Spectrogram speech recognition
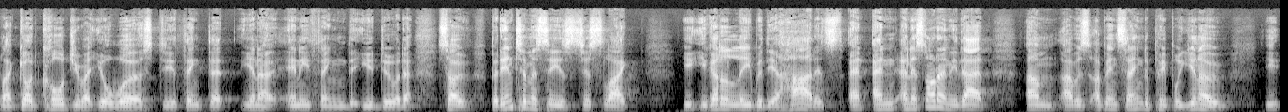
Like God called you at your worst. Do you think that, you know, anything that you do it? So, but intimacy is just like you, you got to lead with your heart. It's and and and it's not only that. Um, I was I've been saying to people, you know, you,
